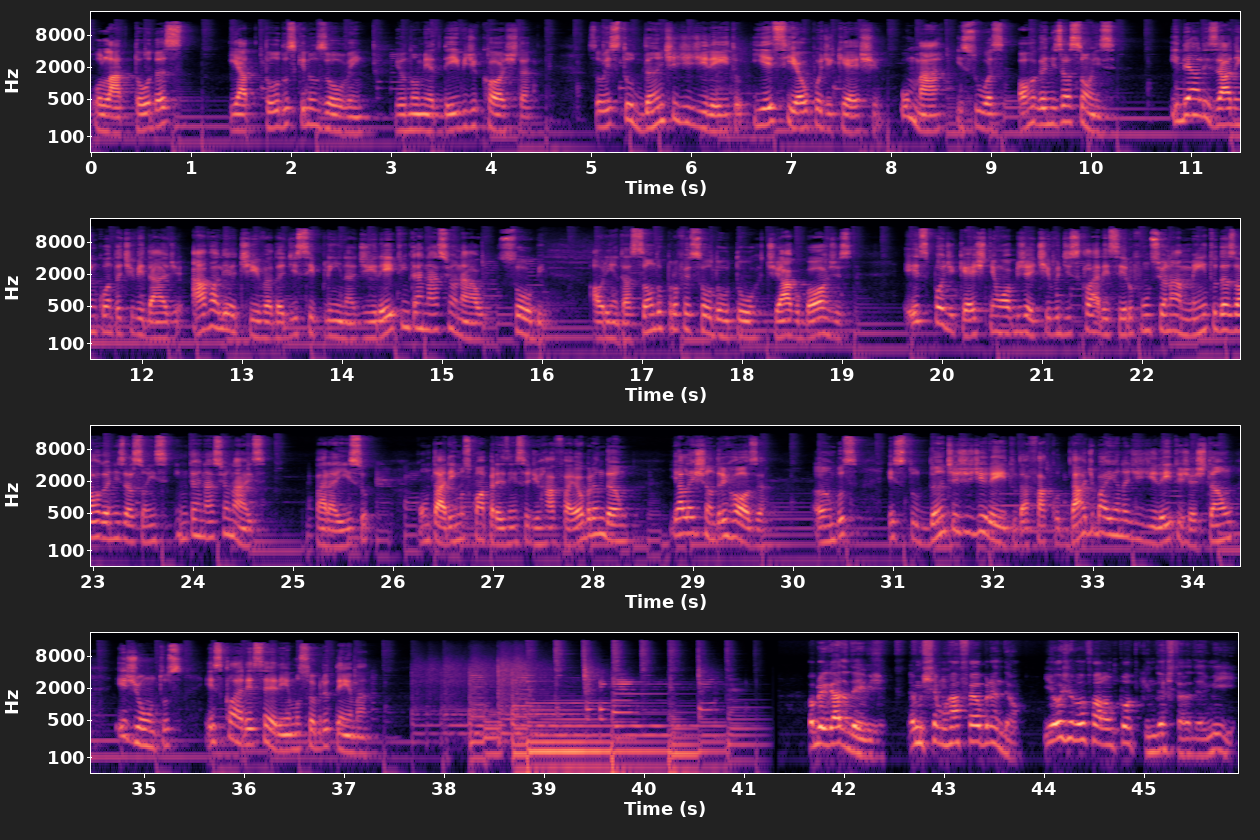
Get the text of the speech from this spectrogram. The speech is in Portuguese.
Olá a todas e a todos que nos ouvem. Meu nome é David Costa. Sou estudante de Direito e esse é o podcast O Mar e suas organizações. Idealizado enquanto atividade avaliativa da disciplina Direito Internacional sob a orientação do professor doutor Tiago Borges, esse podcast tem o objetivo de esclarecer o funcionamento das organizações internacionais. Para isso, contaremos com a presença de Rafael Brandão e Alexandre Rosa, ambos estudantes de Direito da Faculdade Baiana de Direito e Gestão, e juntos esclareceremos sobre o tema. Obrigado, David. Eu me chamo Rafael Brandão e hoje eu vou falar um pouquinho da história da MI.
